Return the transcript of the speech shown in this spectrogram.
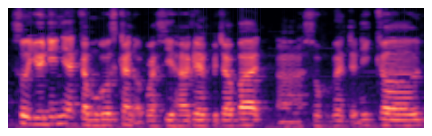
So unit ni akan menguruskan operasi harian pejabat, uh, sokongan teknikal,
